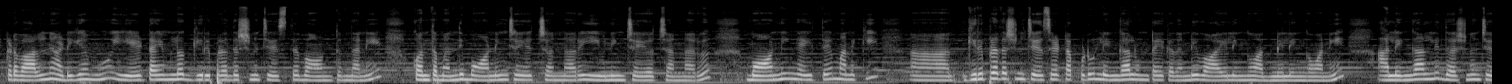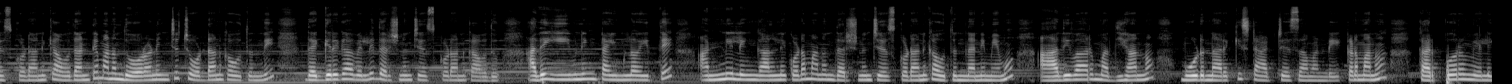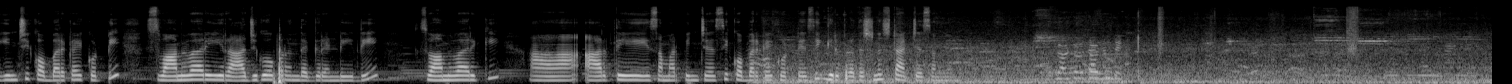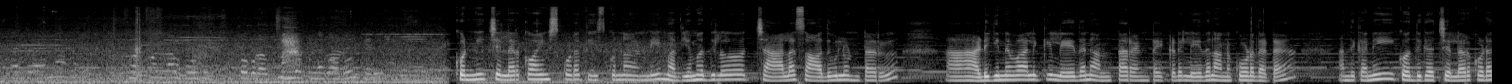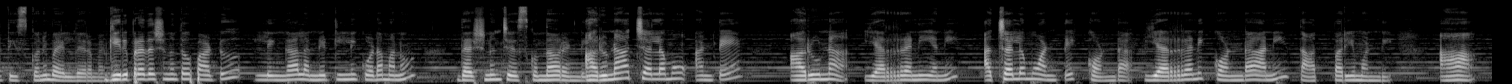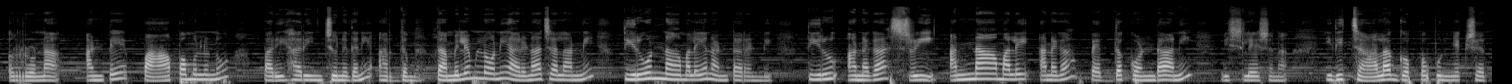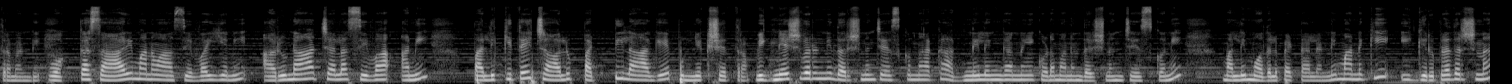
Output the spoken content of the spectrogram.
ఇక్కడ వాళ్ళని అడిగాము ఏ టైంలో గిరి ప్రదర్శన చేస్తే బాగుంటుందని. కొంతమంది మార్నింగ్ చేయొచ్చు అన్నారు ఈవినింగ్ చేయొచ్చు అన్నారు. మార్నింగ్ అయితే మనకి గిరి ప్రదర్శన చేసేటప్పుడు లింగాలు ఉంటాయి కదండి వాయులింగం అగ్నిలింగం అని. ఆ లింగాల్ని దర్శనం చేసుకోవడానికి అవదంటే మనం దూరం నుంచి చూడడానికి అవుతుంది దగ్గరగా వెళ్ళి దర్శనం చేసుకోవడానికి అవదు అదే ఈవినింగ్ టైంలో అయితే అన్ని లింగాల్ని కూడా మనం దర్శనం చేసుకోవడానికి అవుతుందని మేము ఆదివారం మధ్యాహ్నం మూడున్నరకి స్టార్ట్ చేసామండి ఇక్కడ మనం కర్పూరం వెలిగించి కొబ్బరికాయ కొట్టి స్వామివారి రాజగోపురం దగ్గరండి ఇది. స్వామివారికి ఆరతి సమర్పించేసి కొబ్బరికాయ కొట్టేసి గిరి ప్రదర్శన స్టార్ట్ చేసాం మేము. కొన్ని చిల్లర కాయిన్స్ కూడా తీసుకున్నామండి మధ్య మధ్యలో చాలా సాధువులు ఉంటారు. అడిగిన వాళ్ళకి లేదని అంటారంట ఇక్కడ లేదని అనకూడదట. అందుకని కొద్దిగా చిల్లర కూడా తీసుకొని బయలుదేరాము గిరి ప్రదర్శనతో పాటు లింగాలన్నిటిని కూడా మనం దర్శనం చేసుకుందాం రండి. అరుణాచలము అంటే అరుణ ఎర్రని అని అచలము అంటే కొండ ఎర్రని కొండ అని తాత్పర్యం అండి ఆ రుణ అంటే పాపములను పరిహరించునిదని అర్థము. తమిళంలోని అరుణాచలాన్ని తిరువన్నామలై అని అంటారండి. తిరు అనగా శ్రీ అన్నామలై అనగా పెద్ద కొండ అని విశ్లేషణ. ఇది చాలా గొప్ప పుణ్యక్షేత్రం అండి ఒక్కసారి మనం ఆ శివయ్యని అరుణాచల శివ అని పలికితే చాలు పట్టిలాగే పుణ్యక్షేత్రం. విఘ్నేశ్వరుణ్ణి దర్శనం చేసుకున్నాక అగ్నిలింగాన్ని కూడా మనం దర్శనం చేసుకొని మళ్ళీ మొదలు పెట్టాలండి. మనకి ఈ గిరి ప్రదర్శన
